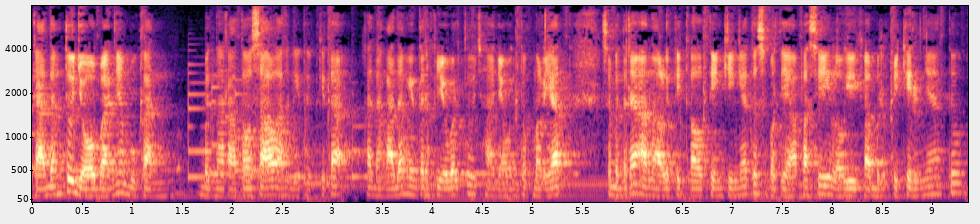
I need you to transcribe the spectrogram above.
kadang tuh jawabannya bukan benar atau salah gitu. Kita kadang-kadang interviewer tuh hanya untuk melihat sebenarnya analytical thinkingnya tuh seperti apa sih logika berpikirnya tuh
